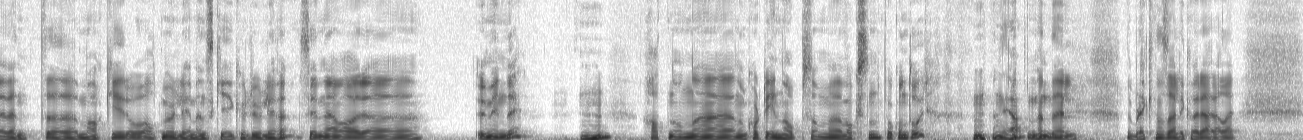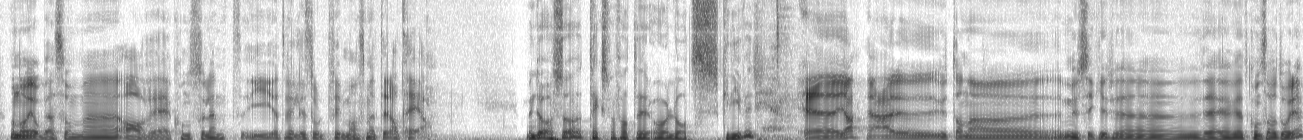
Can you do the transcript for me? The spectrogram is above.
eventmaker og alt mulig menneske i kulturlivet siden jeg var uh, umyndig. Mhm. Hatt noen, noen korte innhopp som voksen på kontor, ja. men det, det ble ikke noe særlig karriere av det. Og nå jobber jeg som eh, AV-konsulent i et veldig stort firma som heter Athea. Men du er også tekstforfatter og låtskriver. Eh, ja, jeg er utdanna musiker eh, ved et konservatorie.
